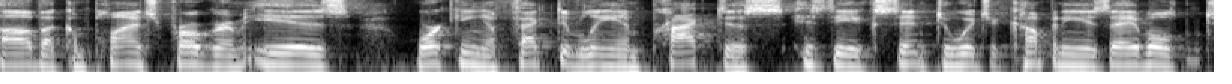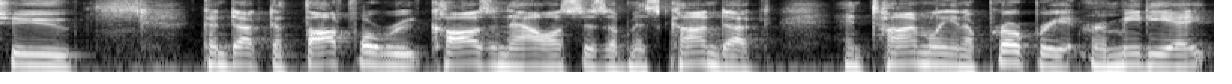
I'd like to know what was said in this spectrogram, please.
of a compliance program is working effectively in practice is the extent to which a company is able to conduct a thoughtful root cause analysis of misconduct and timely and appropriate remediate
